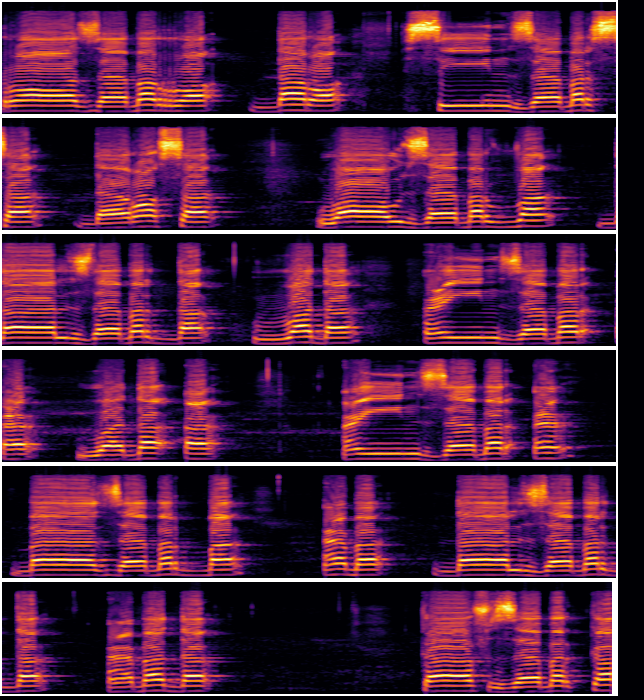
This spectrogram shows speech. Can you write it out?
रॉ, जबर द, रॉ, सीन, जबर, सा, द सा वाव जबर व दाल जबर द व द ऐन जबर अ व द अ ऐन जबर अ ब जबर ब अब दाल ज़बर द अबद काफ ज़बर का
